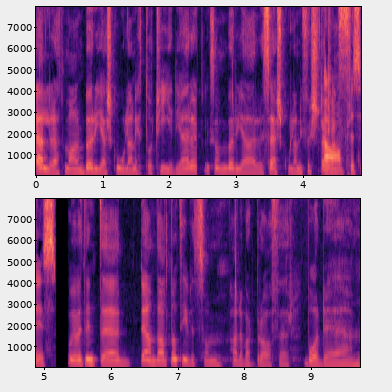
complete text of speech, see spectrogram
Eller att man börjar skolan ett år tidigare, liksom börjar särskolan i första klass. Ja, precis. Och jag vet inte, det enda alternativet som hade varit bra för både ehm,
